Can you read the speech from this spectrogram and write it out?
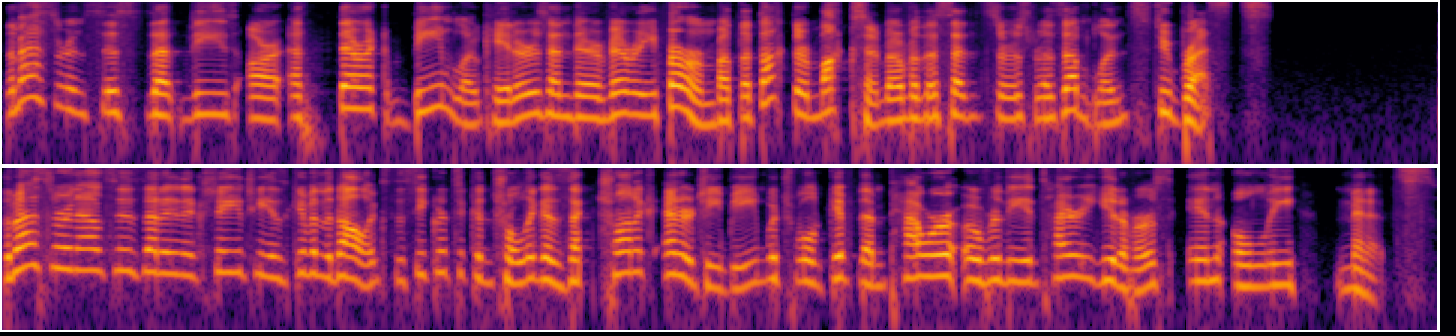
The Master insists that these are etheric beam locators and they're very firm, but the Doctor mocks him over the sensor's resemblance to breasts. The Master announces that in exchange he has given the Daleks the secret to controlling a Zectronic energy beam which will give them power over the entire universe in only minutes.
